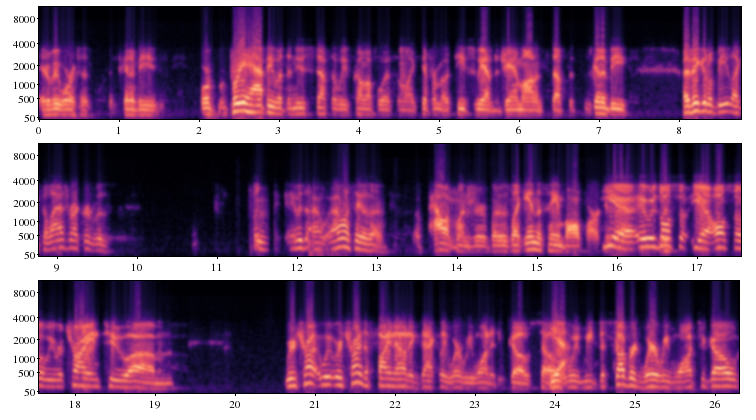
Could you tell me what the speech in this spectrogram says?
it'll be worth it. It's going to be. We're pretty happy with the new stuff that we've come up with and like different motifs we have to jam on and stuff. It's going to be. I think it'll be like the last record was. It was. I don't want to say it was a, a palate cleanser, but it was like in the same ballpark. Yeah, it was also. Yeah, also we were trying to. um we were trying we were trying to find out exactly where we wanted to go. So Yeah. we, we discovered where we want to go.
